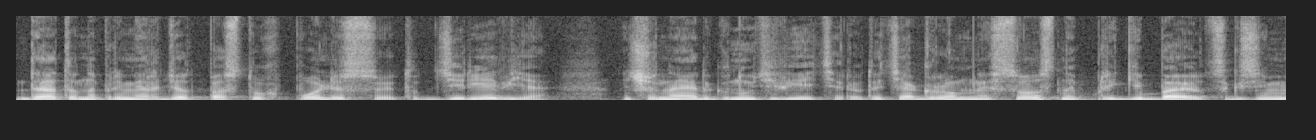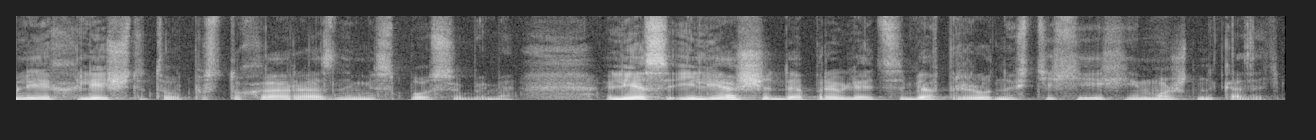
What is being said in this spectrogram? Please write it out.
да, то, например, идет пастух по лесу, и тут деревья начинает гнуть ветер. Вот эти огромные сосны пригибаются к земле и хлещут этого пастуха разными способами. Лес и лещи, да, проявляет себя в природных стихиях и может наказать.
